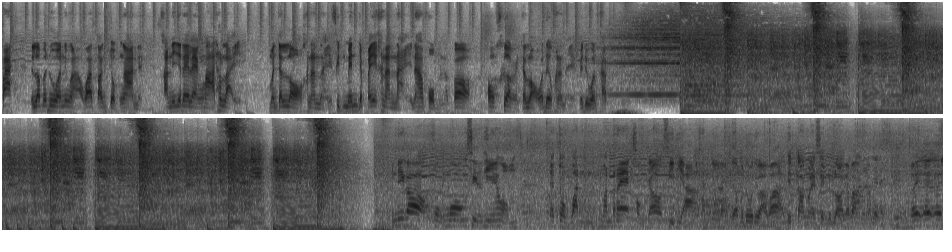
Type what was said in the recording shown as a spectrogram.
ไปเดี๋ยวเรามาดูกันดีกว่าว่าตอนจบงานเนี่ยคันนี้จะได้แรงม้าเท่าไหร่ มันจะหล่อขนาดไหนฟิตเมนต์จะเป๊ะขนาดไหนนะครับผมแล้วก็ห้องเครื่องจะหล่อกว่าเดิมขนาดไหนไปดูกันครับวันนี้ก็6โมง4นาทีครับผมจะจบวันวันแรกของเจ้า CTR คันนี้แล้วเดี๋ยวมาดูดีกว่าว่าติดตั้งอะไรเสร็จเรียบร้อยแล้วบ้างนะครับผมเฮ้ยเฮ้ยเฮ้ย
